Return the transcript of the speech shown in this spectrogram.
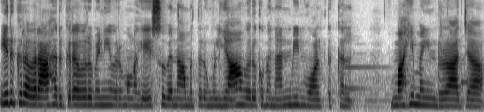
இருக்கிறவராக இருக்கிறவரும் இனியவருமாக இயேசுவின் நாமத்தில் உங்கள் யாவருக்கும் என் அன்பின் வாழ்த்துக்கள். மகிமையின் ராஜா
